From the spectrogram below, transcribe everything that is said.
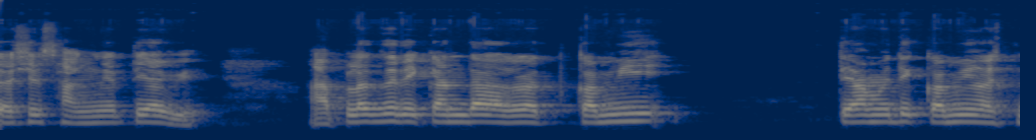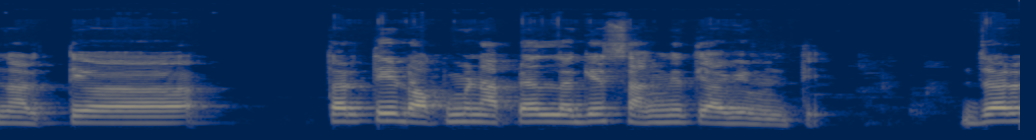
तसे सांगण्यात यावे. आपला जर एखादा कागद कमी त्यामध्ये कमी असणार. ते तर ते डॉक्युमेंट आपल्याला लगेच सांगण्यात यावे म्हणते. जर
